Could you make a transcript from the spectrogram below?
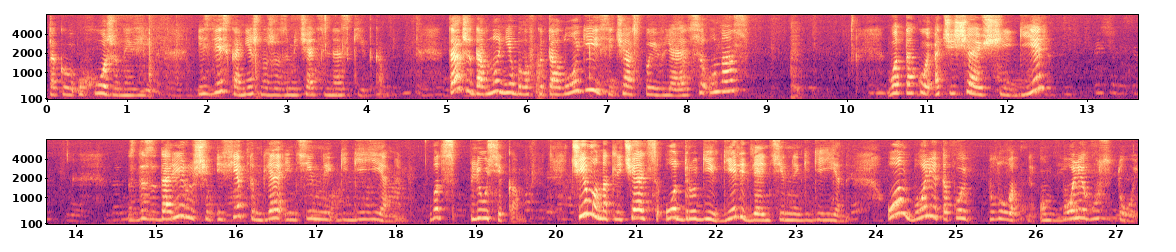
такой ухоженный вид. И здесь, конечно же, замечательная скидка. Также давно не было в каталоге, и сейчас появляется у нас вот такой очищающий гель с дезодорирующим эффектом для интимной гигиены. Вот с плюсиком. Чем он отличается от других гелей для интимной гигиены? Он более такой плотный, он более густой,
